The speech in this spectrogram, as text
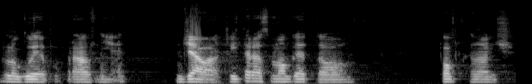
Loguję poprawnie. Działa, czyli teraz mogę to popchnąć.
